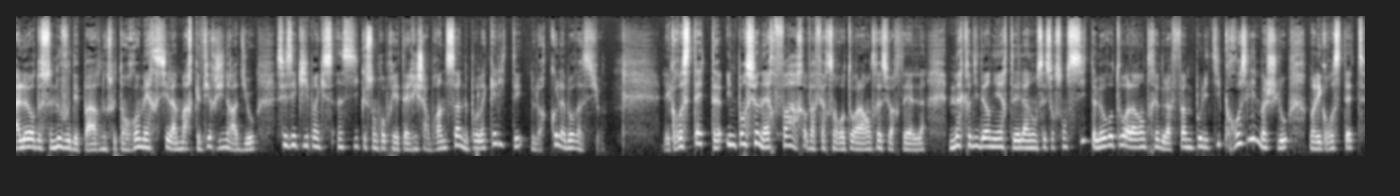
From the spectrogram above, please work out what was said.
À l'heure de ce nouveau départ, nous souhaitons remercier la marque Virgin Radio, ses équipes ainsi que son propriétaire Richard Branson pour la qualité de leur collaboration. Les grosses têtes, une pensionnaire phare va faire son retour à la rentrée sur RTL. Mercredi dernier, RTL a annoncé sur son site le retour à la rentrée de la femme politique Roselyne Bachelot dans Les grosses têtes.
